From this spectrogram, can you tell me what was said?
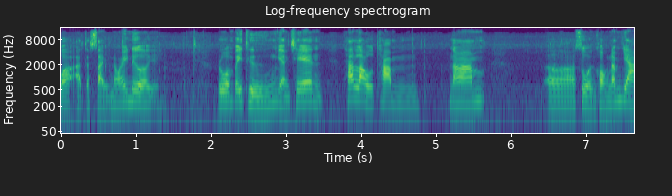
ก็อาจจะใส่น้อยเนยรวมไปถึงอย่างเช่น ถ้าเราทำน้ำส่วนของน้ำยา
